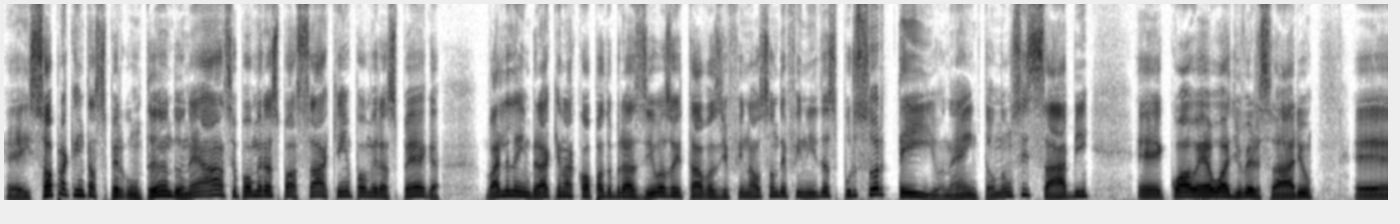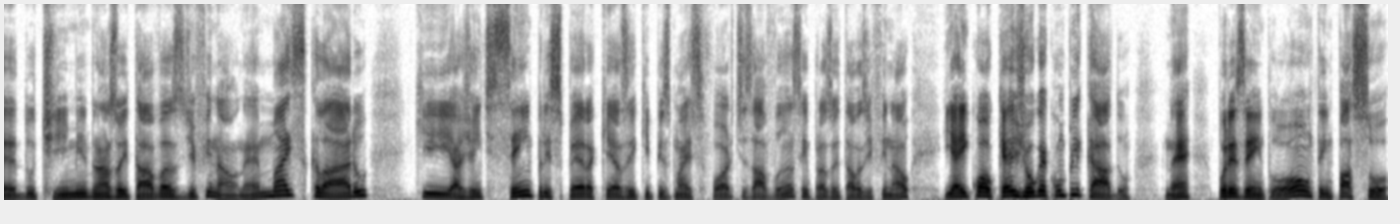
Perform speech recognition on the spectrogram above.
É, e só para quem está se perguntando, né? Ah, se o Palmeiras passar, quem o Palmeiras pega? Vale lembrar que na Copa do Brasil as oitavas de final são definidas por sorteio, né? Então não se sabe é, qual é o adversário é, do time nas oitavas de final, né? Mas claro que a gente sempre espera que as equipes mais fortes avancem para as oitavas de final e aí qualquer jogo é complicado, né? Por exemplo, ontem passou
